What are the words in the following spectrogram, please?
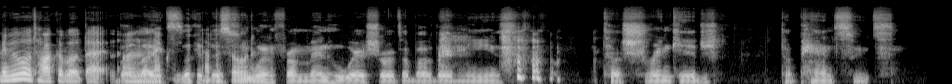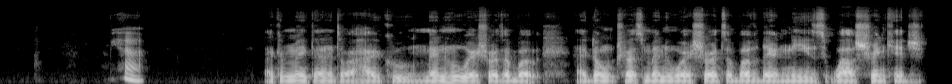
Maybe we'll talk about that But on the next look at episode. this. You went from men who wear shorts above their knees to shrinkage to pantsuits. yeah. I can make that into a haiku. Men who wear shorts above. I don't trust men who wear shorts above their knees while shrinkage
